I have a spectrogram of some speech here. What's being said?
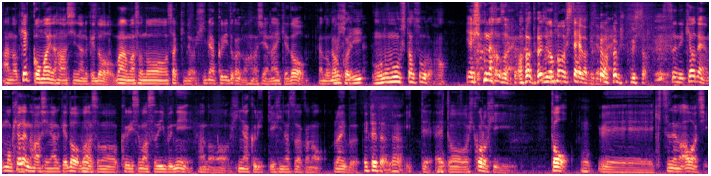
あの結構前の話になるけどまあまあそのさっきのひなくりとかの話じゃないけどあのなんかいい物申したそうだな。いやそんなことない。あ大丈夫？物申したいわけじゃない。びっくりした。普通に去年もう去年の話になるけど、まあそのクリスマスイブにあのひなくりっていう日向坂のライブ言ってたよね。行って、えっ、とヒコロヒーと、うん。えー、狐の淡路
